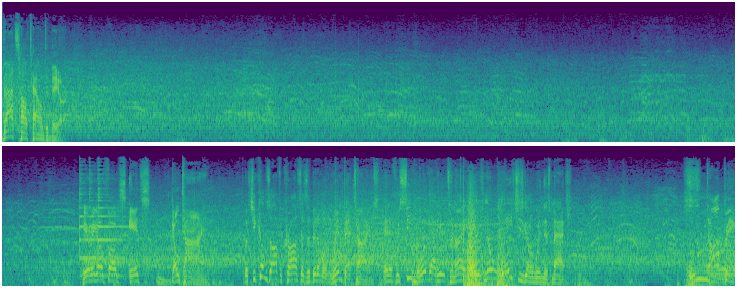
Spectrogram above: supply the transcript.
That's how talented they are. Here we go, folks. It's go time. But she comes off across as a bit of a wimp at times. And if we see more of that here tonight, there's no way she's going to win this match. Stomping.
